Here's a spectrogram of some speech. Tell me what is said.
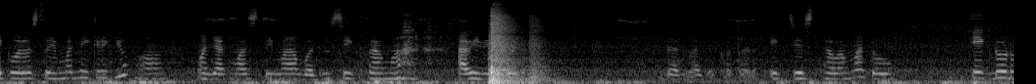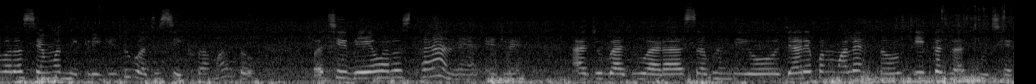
એક વર્ષ તો એમ જ નીકળી ગયું. મજાક મસ્તીમાં, બધું શીખવામાં, આવી રીતે દરવાજો ખબર એડજસ્ટ થવામાં તો એક દોઢ વર્ષ એમ જ નીકળી ગયું હતું બધું શીખવામાં તો. પછી બે વર્ષ થયા ને, એટલે આજુબાજુવાળા, સંબંધીઓ જ્યારે પણ મળે ને તો એક જ વાત પૂછે.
